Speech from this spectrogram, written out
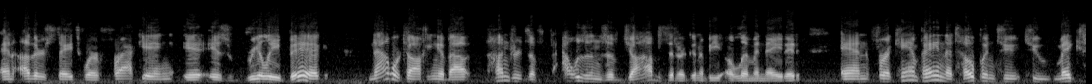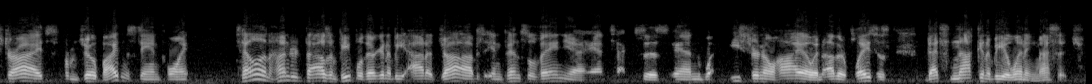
and other states where fracking is really big. Now we're talking about hundreds of thousands of jobs that are going to be eliminated. And for a campaign that's hoping to, to make strides from Joe Biden's standpoint, telling 100,000 people they're going to be out of jobs in Pennsylvania and Texas and Eastern Ohio and other places, that's not going to be a winning message.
